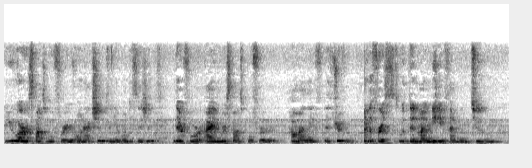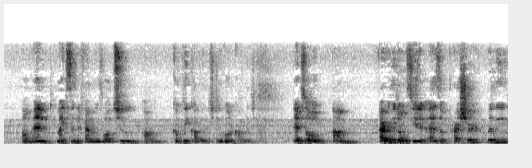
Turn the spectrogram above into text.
you are responsible for your own actions and your own decisions. Therefore, I'm responsible for how my life is driven. I'm the first within my immediate family to, um, and my extended family as well, to um, complete college and go to college. And so, um, I really don't see it as a pressure, really.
